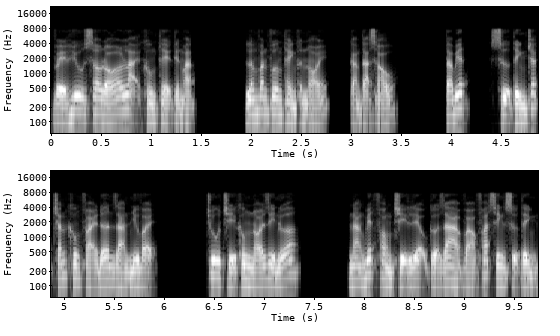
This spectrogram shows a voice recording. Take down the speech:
về hưu sau đó lại không thể tiền mặt. Lâm văn phương thành khẩn nói, cảm tạ sáu ta biết sự tình chắc chắn không phải đơn giản như vậy. Chu chỉ không nói gì nữa. Nàng biết phòng trị liệu cửa ra vào phát sinh sự tình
